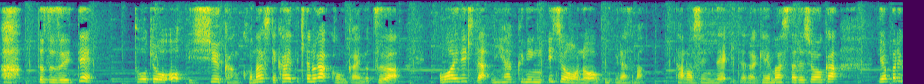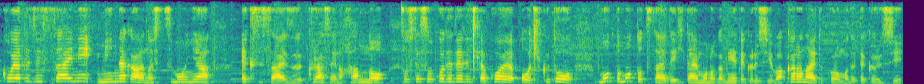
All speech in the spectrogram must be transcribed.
はぁ、と続いて、東京を1週間こなして帰ってきたのが今回のツアー。お会いできた200人以上の皆様、楽しんでいただけましたでしょうか？やっぱりこうやって実際にみんなからの質問やエクササイズ、クラスへの反応、そしてそこで出てきた声を聞くと、もっともっと伝えていきたいものが見えてくるし、わからないところも出てくるし、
